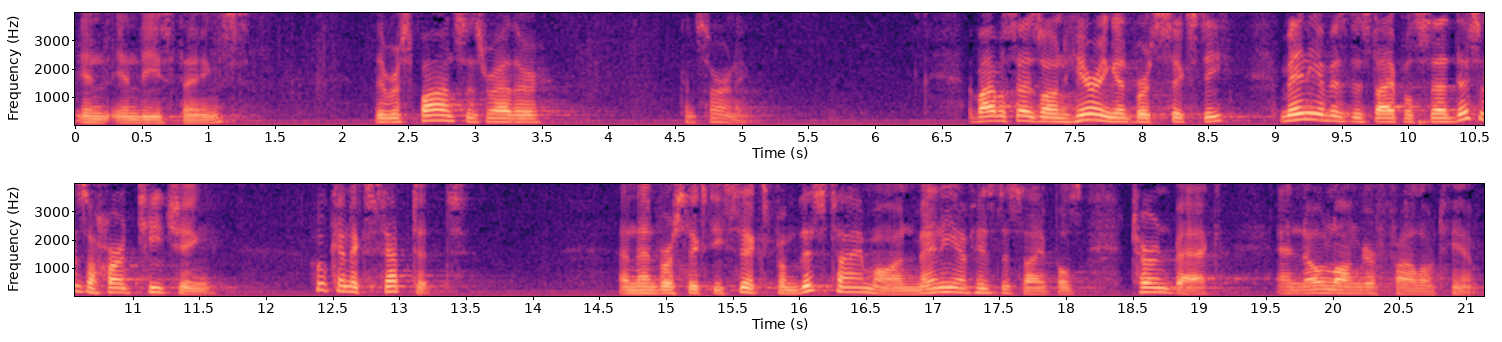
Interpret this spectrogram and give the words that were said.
in, in these things, the response is rather concerning. The Bible says, on hearing it, verse 60, Many of his disciples said, This is a hard teaching. Who can accept it? And then, verse 66 From this time on, many of his disciples turned back and no longer followed him.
